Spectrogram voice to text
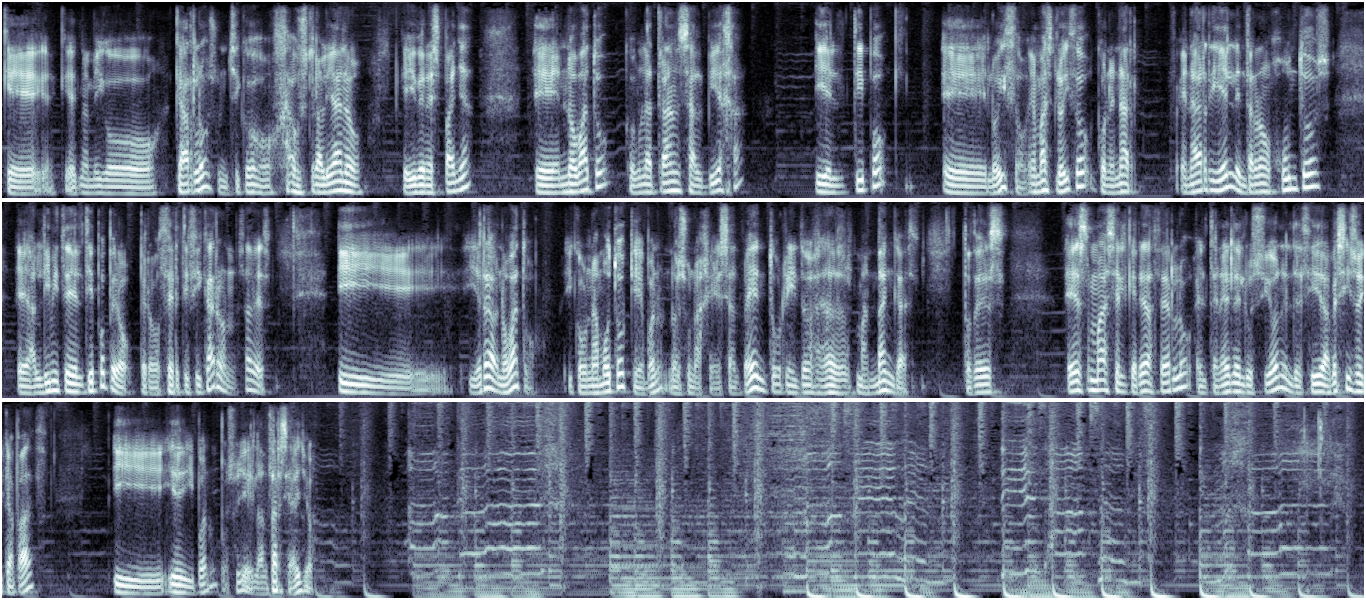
que, que es mi amigo Carlos, un chico australiano que vive en España, eh, novato, con una transal vieja, y el tipo eh, lo hizo. Además, lo hizo con Enar. Enar y él entraron juntos eh, al límite del tiempo, pero, pero certificaron, ¿sabes? Y, y era novato. Y con una moto que, bueno, no es una GS Adventure ni todas esas mandangas. Entonces, es más el querer hacerlo, el tener la ilusión, el decir, a ver si soy capaz. Y, y, bueno, pues oye, lanzarse a ello.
